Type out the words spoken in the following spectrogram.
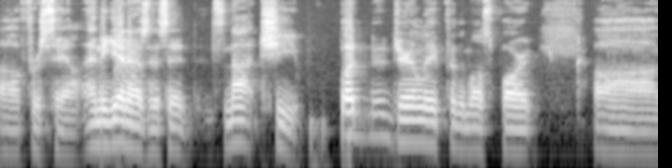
Uh, for sale, and again, as I said, it's not cheap, but generally, for the most part, uh,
